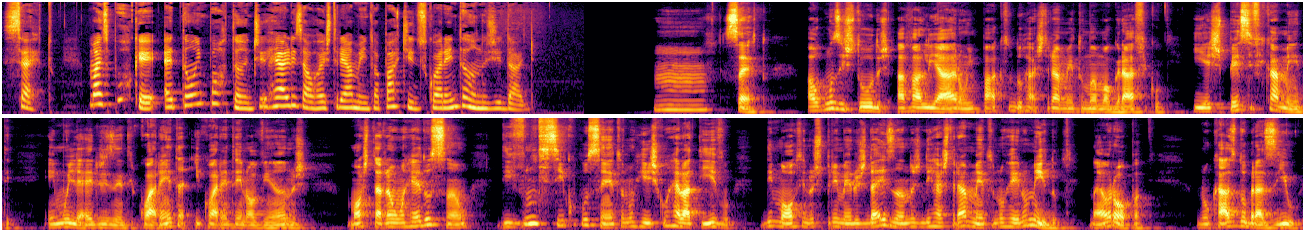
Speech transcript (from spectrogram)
Certo. Mas por que é tão importante realizar o rastreamento a partir dos 40 anos de idade? Hum, certo. Alguns estudos avaliaram o impacto do rastreamento mamográfico e, especificamente, em mulheres entre 40 e 49 anos, mostraram uma redução de 25% no risco relativo de morte nos primeiros 10 anos de rastreamento no Reino Unido, na Europa. No caso do Brasil,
